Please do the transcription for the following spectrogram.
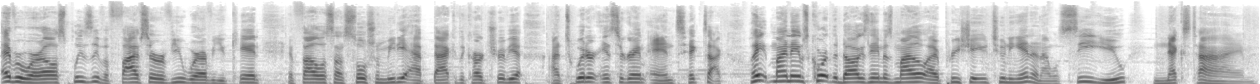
everywhere else. Please leave a five star review wherever you can and follow us on social media at Back of the Card Trivia on Twitter, Instagram, and TikTok. Hey, my name's Court. The dog's name is Milo. I appreciate you tuning in, and I will see you next time.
